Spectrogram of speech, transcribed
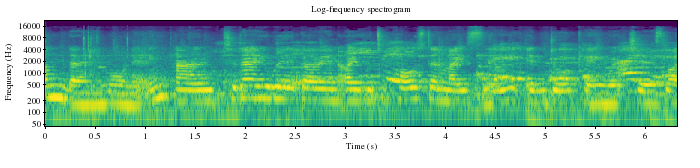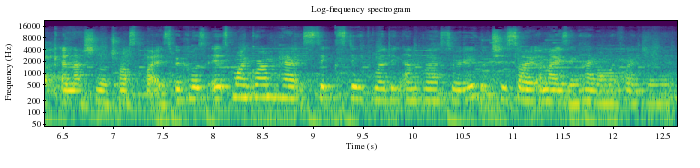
Sunday morning and today we're going over to Polesden Lacey in Dorking which is like a National Trust place because it's my grandparents' 60th wedding anniversary which is so amazing. Hang on, my phone's ringing.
